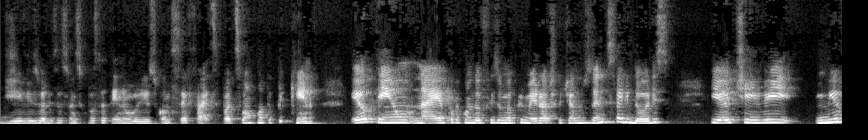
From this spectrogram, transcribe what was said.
de visualizações que você tem no Reels quando você faz. Pode ser uma conta pequena. Eu tenho, na época, quando eu fiz o meu primeiro, acho que eu tinha 200 seguidores, e eu tive mil,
